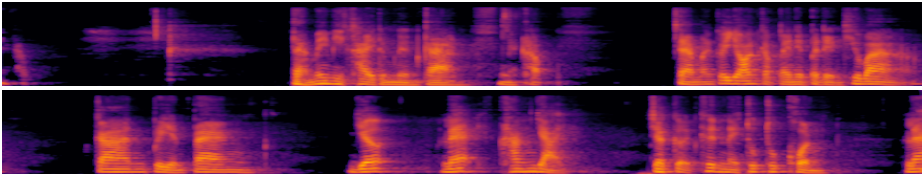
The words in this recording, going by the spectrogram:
นะครับ แต่ไม่มีใครดำเนินการนะครับ แต่มันก็ย้อนกลับไปในประเด็นที่ว่า การเปลี่ยนแปลงเยอะและครั้งใหญ่ จะเกิดขึ้นในทุกๆคน และ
